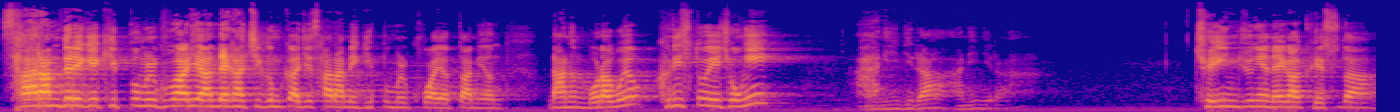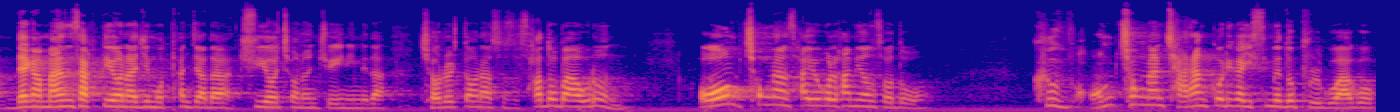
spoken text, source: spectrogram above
사람들에게 기쁨을 구하랴, 내가 지금까지 사람의 기쁨을 구하였다면 나는 뭐라고요? 그리스도의 종이 아니니라, 아니니라. 죄인 중에 내가 괴수다. 내가 만삭 되어나지 못한 자다. 주여 저는 죄인입니다. 저를 떠나소서. 사도 바울은 엄청난 사역을 하면서도 그 엄청난 자랑거리가 있음에도 불구하고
